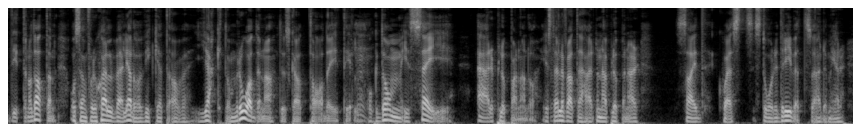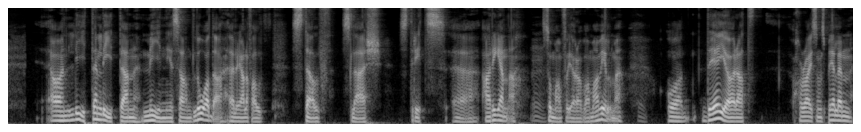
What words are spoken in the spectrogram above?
ditten och datten. Och sen får du själv välja då vilket av jaktområdena du ska ta dig till. Mm. Och de i sig är plupparna då. Istället för att det här, den här pluppen är side quest story-drivet så är det mer ja, en liten, liten mini-sandlåda, eller i alla fall stealth slash stridsarena eh, mm. som man får göra vad man vill med. Mm. Och det gör att Horizon-spelen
